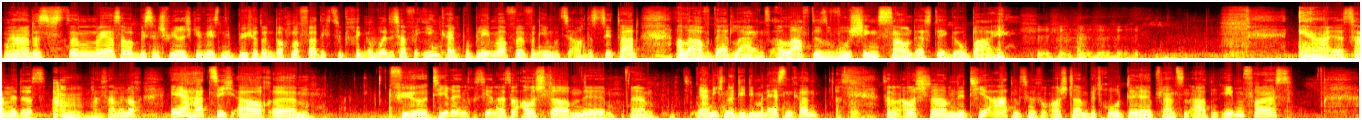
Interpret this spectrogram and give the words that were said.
Ja, das, dann wäre es aber ein bisschen schwierig gewesen, die Bücher dann doch noch fertig zu kriegen. Obwohl das ja für ihn kein Problem war, von ihm gibt es ja auch das Zitat, I love deadlines. I love this whooshing sound as they go by. Ja, jetzt haben wir das. Was haben wir noch? Er hat sich auch ähm, für Tiere interessieren, also aussterbende, ähm, ja nicht nur die, die man essen kann, so. sondern aussterbende Tierarten bzw. vom Aussterben bedrohte Pflanzenarten ebenfalls.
